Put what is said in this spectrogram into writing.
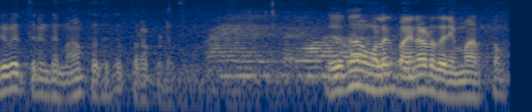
இருபத்தி ரெண்டு நாற்பதுக்கு புறப்படுது. இதுதான் உங்களுக்கு மயிலாடுதுறை மார்க்கம்.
